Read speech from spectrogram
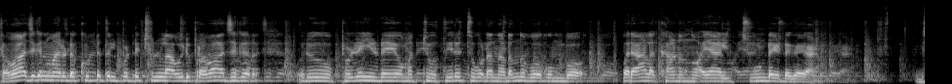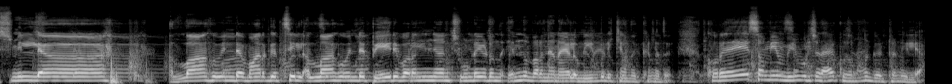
പ്രവാചകന്മാരുടെ കൂട്ടത്തിൽപ്പെട്ടിട്ടുള്ള ഒരു പ്രവാചകർ ഒരു പുഴയുടെയോ മറ്റോ തീരത്തുകൂടെ നടന്നു പോകുമ്പോൾ ഒരാളെ കാണുന്നു. അയാൾ ചൂണ്ടയിടുകയാണ്. അള്ളാഹുവിന്റെ മാർഗത്തിൽ അള്ളാഹുവിന്റെ പേര് പറഞ്ഞ് ഞാൻ ചൂണ്ടയിടുന്നു എന്ന് പറഞ്ഞാണ് അയാൾ മീൻ പിടിക്കാൻ നിൽക്കുന്നത്. കുറേ സമയം മീൻ പിടിച്ചാൽ അയാൾക്ക് ഒന്നും കിട്ടണില്ല.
